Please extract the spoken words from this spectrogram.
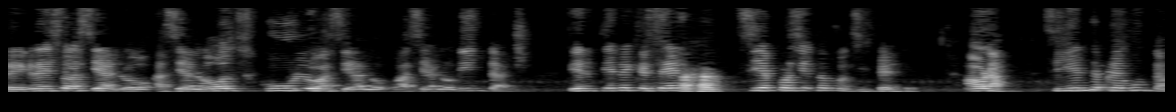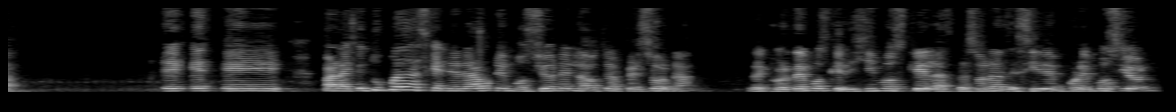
regreso hacia lo, hacia lo old school o hacia lo, hacia lo vintage. Tiene, tiene que ser 100% consistente. Ahora, siguiente pregunta. Eh, eh, para que tú puedas generar una emoción en la otra persona, recordemos que dijimos que las personas deciden por emoción,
